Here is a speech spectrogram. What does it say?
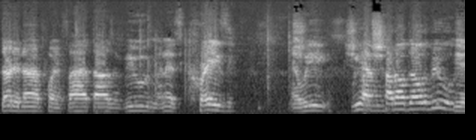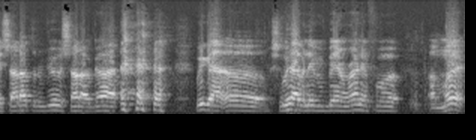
39.5 thousand views. Man, that's crazy. And we we shout, have shout out to all the viewers. yeah, shout out to the viewers, shout out God. we got uh we haven't even been running for a month.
